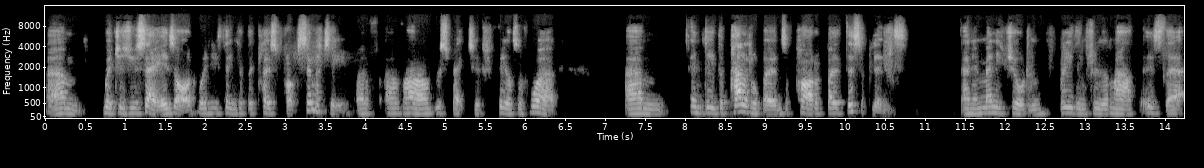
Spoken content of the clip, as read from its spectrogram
um, which, as you say, is odd when you think of the close proximity of, of our respective fields of work. Um, indeed, the palatal bones are part of both disciplines. And in many children, breathing through the mouth is their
